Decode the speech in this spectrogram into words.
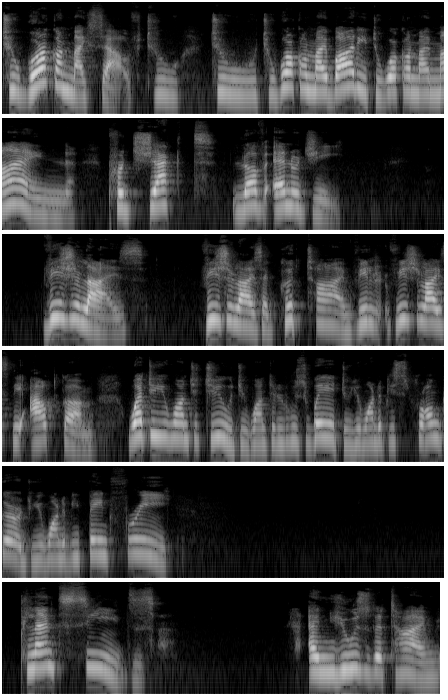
to work on myself, to to to work on my body, to work on my mind, project love energy. Visualize Visualize a good time. Visualize the outcome. What do you want to do? Do you want to lose weight? Do you want to be stronger? Do you want to be pain free? Plant seeds and use the time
